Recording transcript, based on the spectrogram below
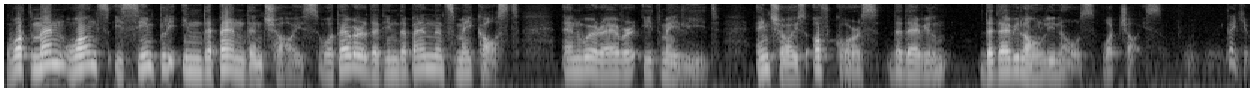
what man wants is simply independent choice, whatever that independence may cost, and wherever it may lead. And choice, of course, the devil, the devil only knows what choice. Thank you.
